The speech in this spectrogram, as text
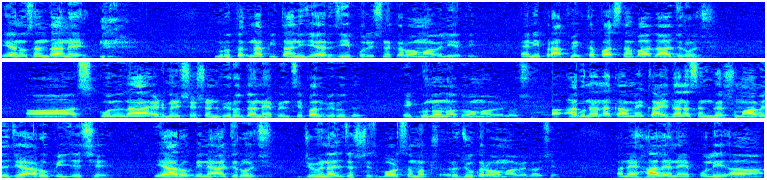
એ અનુસંધાને મૃતકના પિતાની જે અરજી પોલીસને કરવામાં આવેલી હતી. એની પ્રાથમિક તપાસના બાદ આજરોજ સ્કૂલના એડમિનિસ્ટ્રેશન વિરુદ્ધ અને પ્રિન્સિપાલ વિરુદ્ધ એક ગુનો નોંધવામાં આવેલો છે. આ ગુનાના કામે કાયદાના સંઘર્ષમાં આવેલ જે આરોપી જે છે એ આરોપીને આજરોજ જ્યુવેનાઇલ જસ્ટિસ બોર્ડ સમક્ષ રજૂ કરવામાં આવેલો છે અને હાલ એને પોલી અ, અ,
